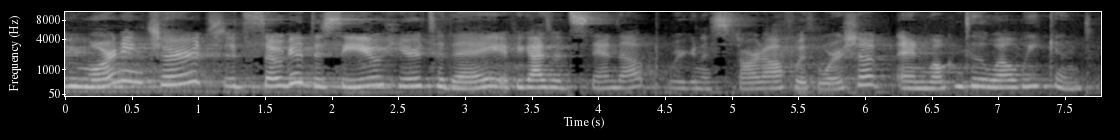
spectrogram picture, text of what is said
Good morning, church. It's so good to see you here today. If you guys would stand up, we're going to start off with worship and welcome to the Well Weekend.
